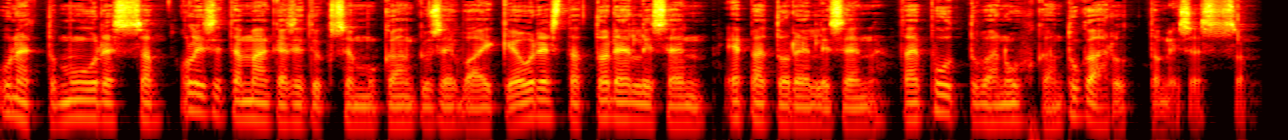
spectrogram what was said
Unettomuudessa olisi tämän käsityksen mukaan kyse vaikeudesta todellisen, epätodellisen tai puuttuvan uhkan tukahduttamisessa –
